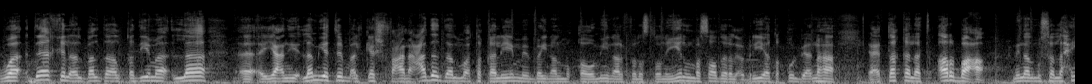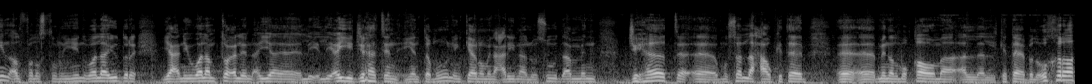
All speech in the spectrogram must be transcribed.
وداخل البلدة القديمة لا آه، يعني لم يتم الكشف عن عدد المعتقلين من بين المقاومين الفلسطينيين. المصادر العبرية تقول بأنها اعتقلت أربعة من المسلحين الفلسطينيين ولا يدرك يعني ولم تعلن أي لأي جهة ينتمون إن كانوا من عرين الأسود أم من جهات آه، مسلحة أو كتاب آه، آه، من المقاومة الكتائب الأخرى.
